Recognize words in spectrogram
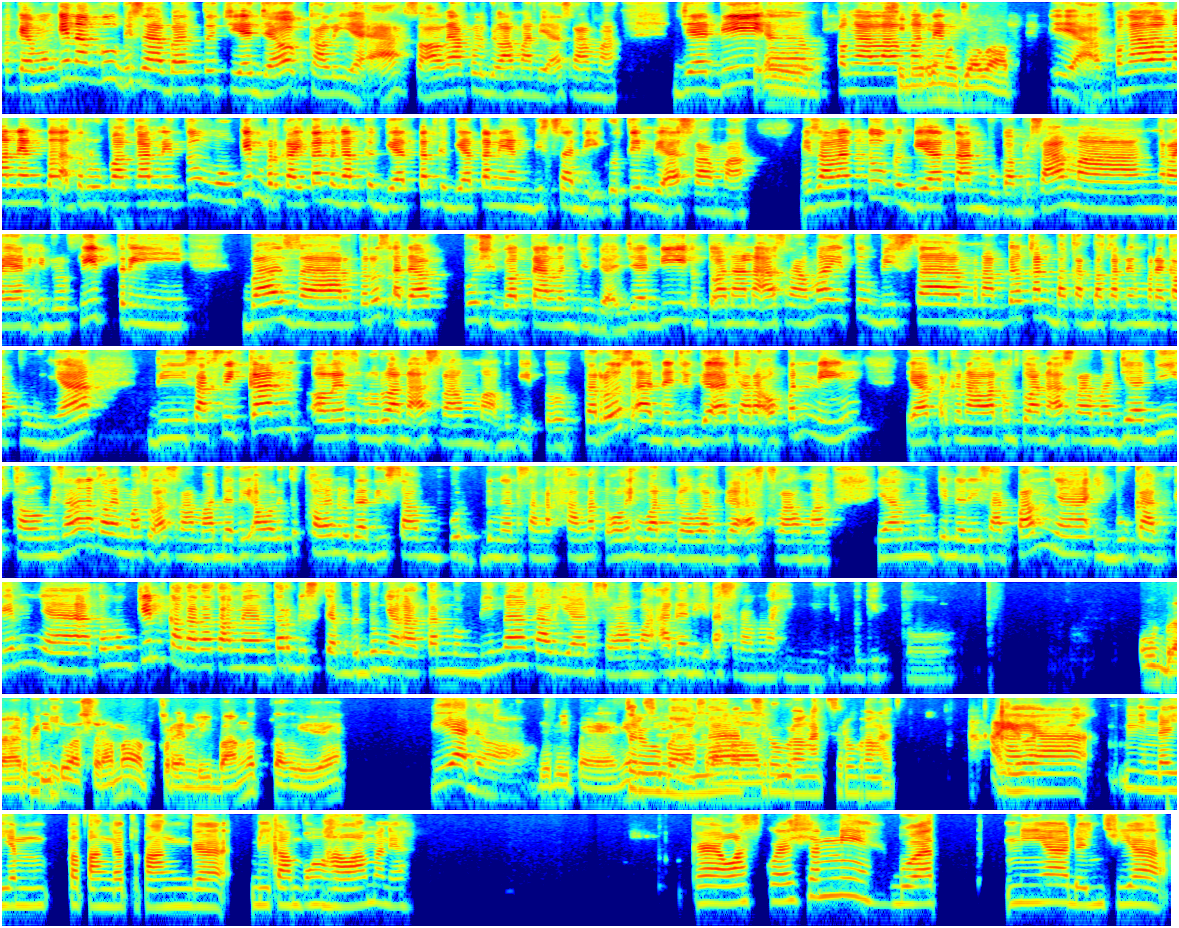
Oke, mungkin aku bisa bantu Cia jawab kali ya, soalnya aku lebih lama di asrama. Jadi oh, eh, pengalaman yang mau jawab. Iya, pengalaman yang tak terlupakan itu mungkin berkaitan dengan kegiatan-kegiatan yang bisa diikutin di asrama. Misalnya tuh kegiatan buka bersama, ngerayain Idul Fitri, bazar, terus ada push got talent juga. Jadi untuk anak-anak asrama itu bisa menampilkan bakat-bakat yang mereka punya disaksikan oleh seluruh anak asrama begitu. Terus ada juga acara opening ya perkenalan untuk anak asrama. Jadi kalau misalnya kalian masuk asrama dari awal itu kalian udah disambut dengan sangat hangat oleh warga-warga asrama ya mungkin dari satpamnya, ibu kantinnya atau mungkin kakak-kakak mentor di setiap gedung yang akan membina kalian selama ada di asrama ini begitu. Oh berarti itu asrama friendly banget kali ya Iya dong. Jadi pengen seru sih banget, seru banget, seru banget. Ayo. Kayak mindahin tetangga-tetangga di kampung halaman ya. Kayak last question nih buat Nia dan Cia.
